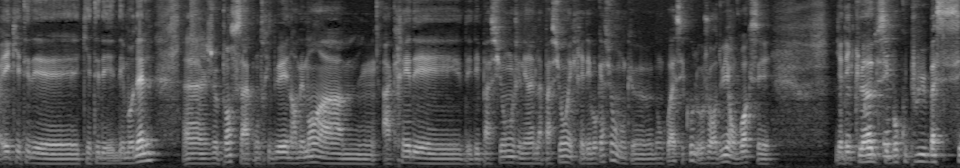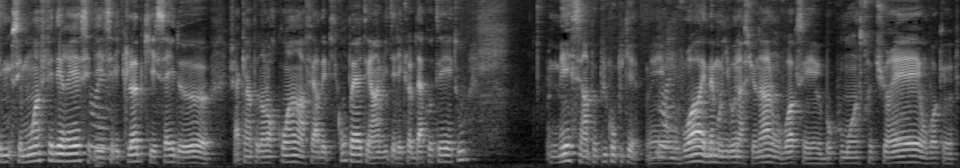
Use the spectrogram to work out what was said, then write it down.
et qui étaient des, qui étaient des, des modèles. je pense que ça a contribué énormément à, à créer des, des, des, passions, générer de la passion et créer des vocations. Donc, donc ouais, c'est cool. Aujourd'hui, on voit que c'est il y a des clubs, c'est beaucoup plus, bah, c'est moins fédéré, c'est ouais. des clubs qui essayent de, chacun un peu dans leur coin, à faire des petites compètes et à inviter les clubs d'à côté et tout. Mais c'est un peu plus compliqué. Et on voit, et même au niveau national, on voit que c'est beaucoup moins structuré, on voit que...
